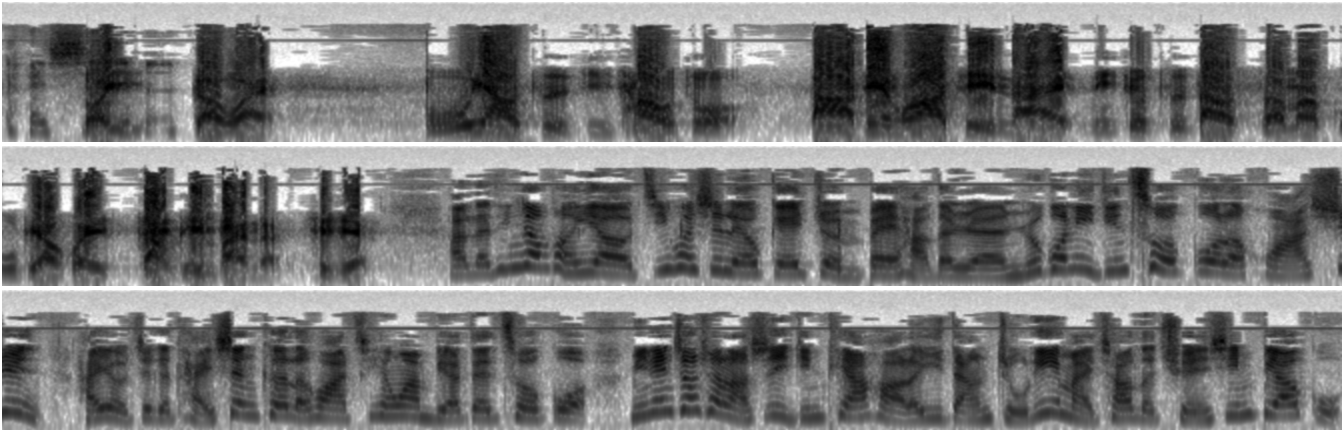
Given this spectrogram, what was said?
所以各位不要自己操作。打电话进来，你就知道什么股票会涨停板了。谢谢。好的，听众朋友，机会是留给准备好的人。如果你已经错过了华讯，还有这个台盛科的话，千万不要再错过。明天周成老师已经挑好了一档主力买超的全新标股，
